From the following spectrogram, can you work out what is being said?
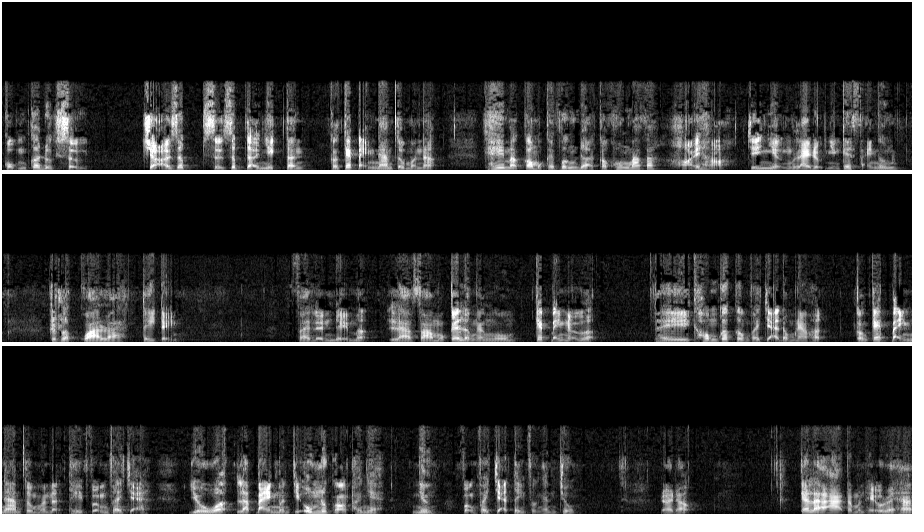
cũng có được sự trợ giúp, sự giúp đỡ nhiệt tình. Còn các bạn nam tụi mình á, khi mà có một cái vấn đề có khuôn mắt á, hỏi họ chỉ nhận lại được những cái phản ứng rất là qua loa, tùy tiện. Và đỉnh điểm á, là vào một cái lần ăn uống, các bạn nữ á, thì không có cần phải trả đồng nào hết. Còn các bạn nam tụi mình á, thì vẫn phải trả. Dù á, là bạn mình chỉ uống nước ngọt thôi nha, nhưng vẫn phải trả tiền phần ăn chung. Rồi đó. Cái là tụi mình hiểu rồi ha.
